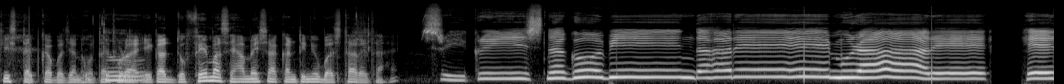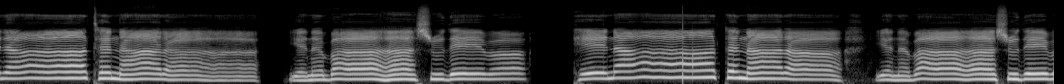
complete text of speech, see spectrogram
किस टाइप का भजन होता तो, है थोड़ा एक आध जो फ़ेमस है हमेशा कंटिन्यू बजता रहता है। श्री कृष्ण गोविंद हरे मुरारे। हे नाथ नारायण वासुदेव हे नाथ नारायण वासुदेव।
